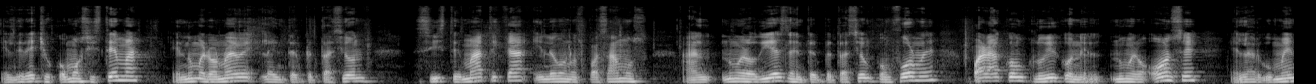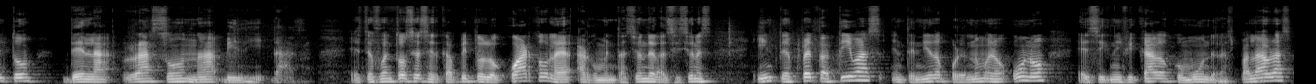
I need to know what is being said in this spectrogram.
El derecho como sistema. El número 9. La interpretación sistemática. Y luego nos pasamos al número 10. La interpretación conforme. Para concluir con el número 11. El argumento de la razonabilidad. Este fue entonces el capítulo cuarto, la argumentación de las decisiones interpretativas, entendido por el número uno, el significado común de las palabras,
